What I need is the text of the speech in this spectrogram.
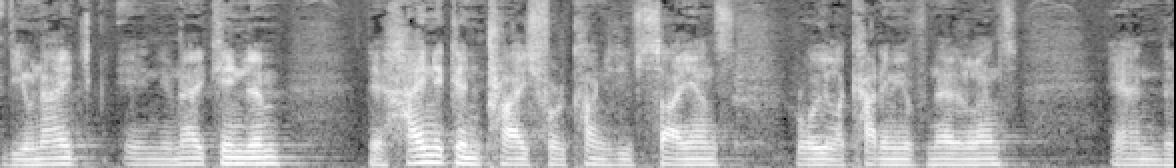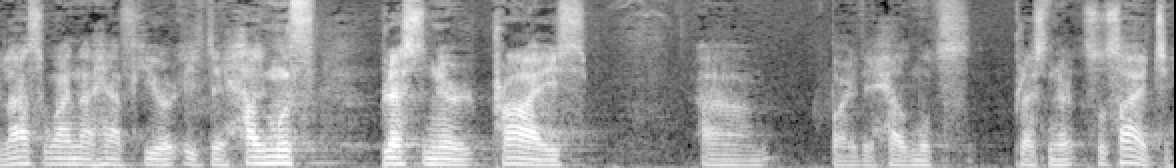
the United, in the United Kingdom, the Heineken Prize for Cognitive Science, Royal Academy of Netherlands, and the last one I have here is the Helmuth Plessner Prize um, by the Helmuth Plessner Society.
